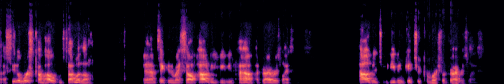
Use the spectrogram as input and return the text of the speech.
I see the worst come out in some of them. And I'm thinking to myself, how do you even have a driver's license? How did you even get your commercial driver's license?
